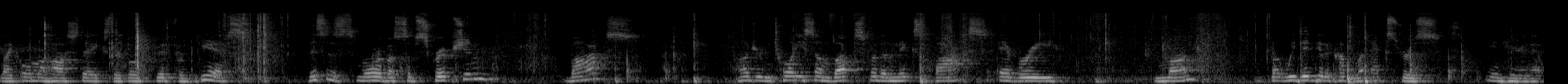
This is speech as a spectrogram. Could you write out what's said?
like Omaha Steaks, they're both good for gifts. This is more of a subscription box, 120 some bucks for the mixed box every month. But we did get a couple of extras in here that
